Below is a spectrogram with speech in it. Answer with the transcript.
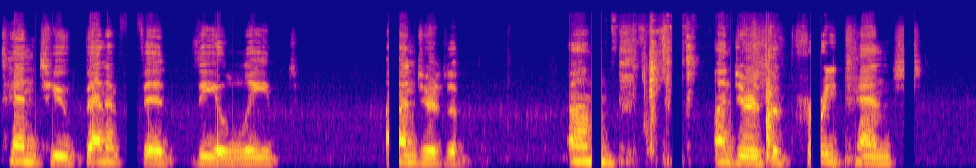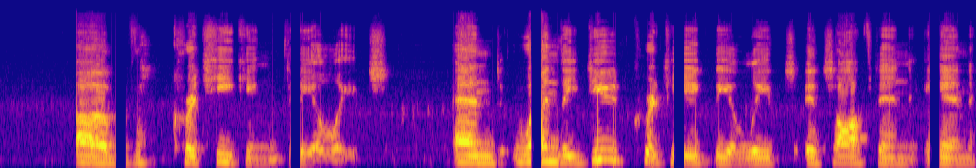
tend to benefit the elite under the um, under the pretense of critiquing the elites. And when they do critique the elites, it's often in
